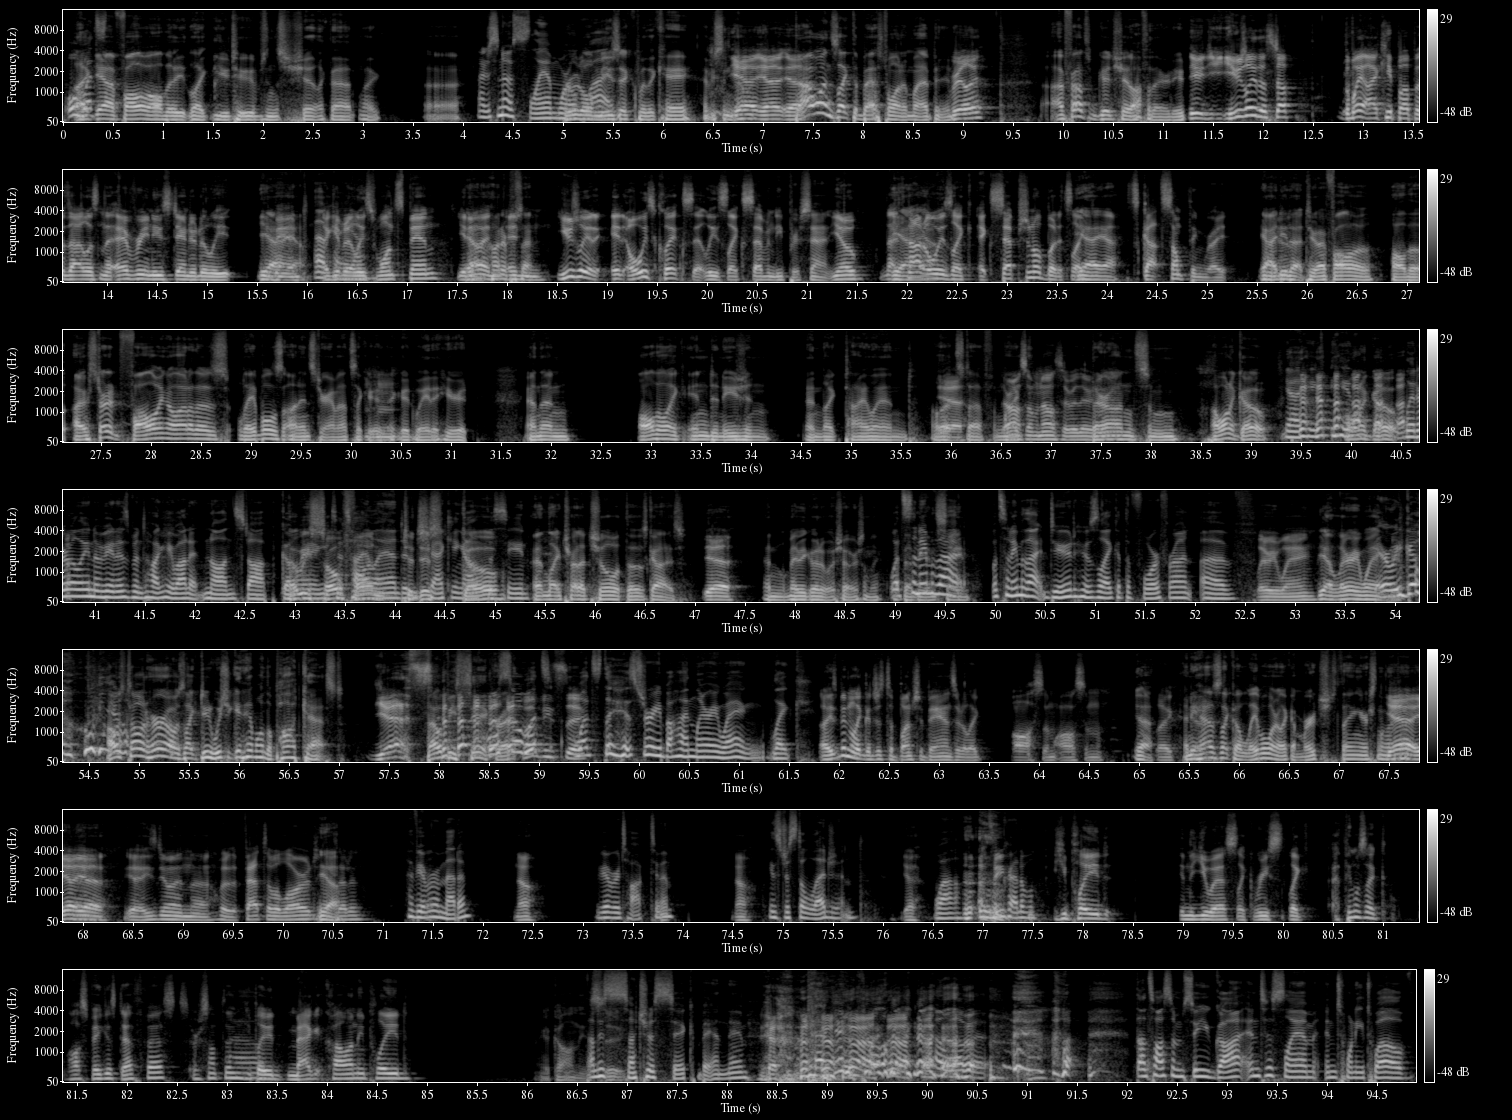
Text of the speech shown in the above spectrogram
well, like yeah, follow all the like YouTubes and shit like that. Like uh, I just know slam World. brutal worldwide. music with a K. Have you seen Yeah, that? yeah, yeah. That one's like the best one in my opinion. Really? I found some good shit off of there, dude. Dude, usually the stuff, the way I keep up is I listen to every new Standard Elite Yeah, band. yeah. I give Okay, it at least one spin, you know, and, 100%. and usually it, it always clicks at least like 70%. You know, it's Yeah, not yeah. always like exceptional, but it's like, yeah, yeah. it's got something right. Yeah, I do that too. I follow all the. I started following a lot of those labels on Instagram. That's like a, a Mhm. good way to hear it. And then all the like Indonesian and like Thailand, all Yeah. that stuff. I'm They're on like, something else over there. they're dude. on some. I want to go. Yeah, he, he I want to go. literally Naveena's been talking about it nonstop, That'd going be so to Thailand to and just checking go out the scene. and like try to chill with those guys Yeah. and maybe go to a show or something. What's the that'd be name of that? What's the name of that dude who's like at the forefront of? Larry Wang. Yeah, Larry Wang. There we go. I was telling her, I was like, dude, we should get him on the podcast. Yes. That would be sick, right? so would be what's, sick. what's the history behind Larry Wang? Like, Uh, he's been in, like a, just a bunch of bands that are like awesome, awesome. Yeah. Like, And he uh, has like a label or like a merch thing or something. Yeah, like that. yeah, yeah, yeah. He's doing uh, what is it? Fat Double Large. Yeah. Is that it? have you ever met him? No, Have you ever talked to him? no. He's just a legend. Yeah. Wow, I he's incredible. He played in the U.S. like recent, like I think it was like Las Vegas Death Fest or something. He Oh. played Maggot Colony. Played Maggot Colony. That is such a sick band name. Yeah. I love it. That's awesome. So you got into slam in 2012.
